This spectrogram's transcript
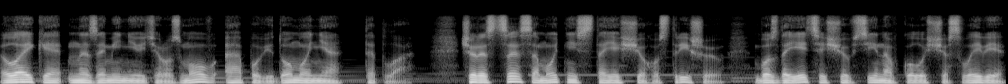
Лайки не замінюють розмов, а повідомлення тепла. Через це самотність стає ще гострішою, бо здається, що всі навколо щасливі,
